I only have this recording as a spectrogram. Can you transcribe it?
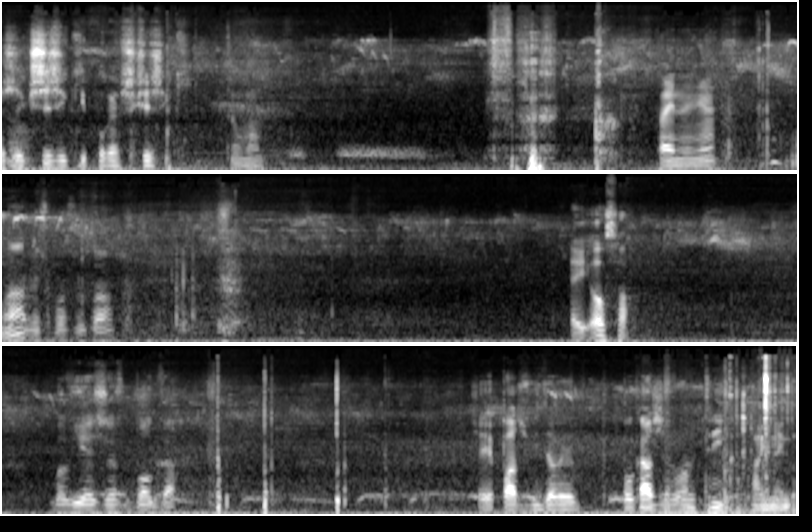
że krzyżyki, pokaż krzyżyki. Tu mam. Fajne, nie? Co to? Ej, osa. Bo wierzę w Boga. Czekaj, patrz widzowie, pokażę wam trika fajnego.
